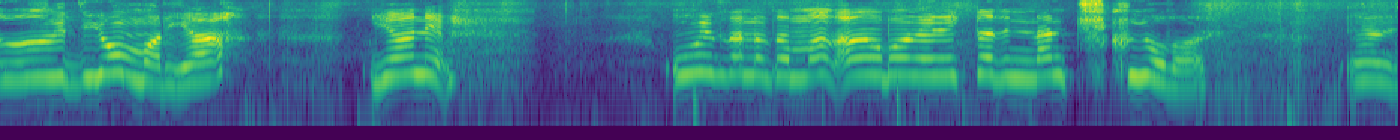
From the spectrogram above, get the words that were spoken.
ıı, videom var ya. Yani o yüzden adamlar aboneliklerinden çıkıyorlar. Yani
